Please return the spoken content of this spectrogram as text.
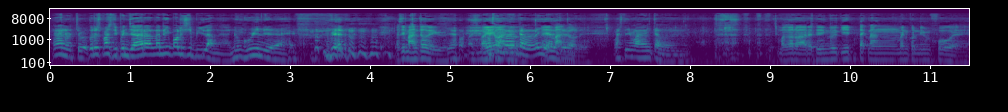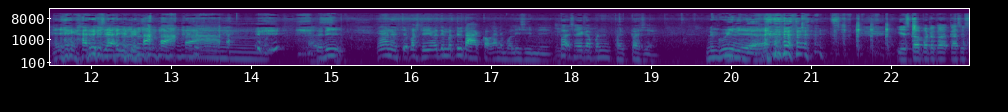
nganu cok terus pas di penjara nanti polisi bilang ya nungguin ya biar Pasti mangkel ya. ya, Pasti mangkel iya Pasti mangkel Cok. deh. pasti mangkel Makanya hari tinggal iki tek nang Menkominfo ya. Ya, harus ya gitu jadi nganu cok pas dia mati metu takok kan polisi ini pak saya kapan bebas ya? Nungguin ya. Ya sekarang pada kasus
